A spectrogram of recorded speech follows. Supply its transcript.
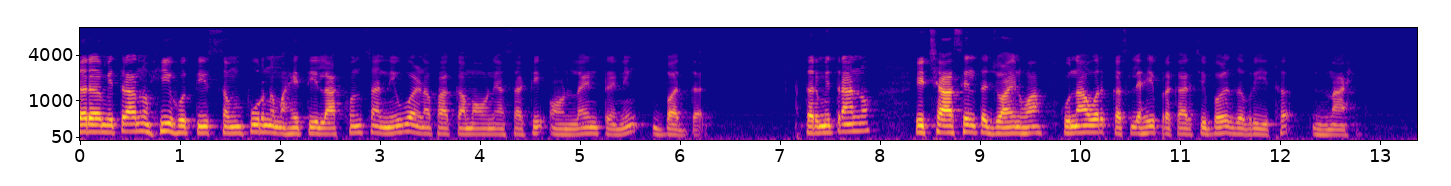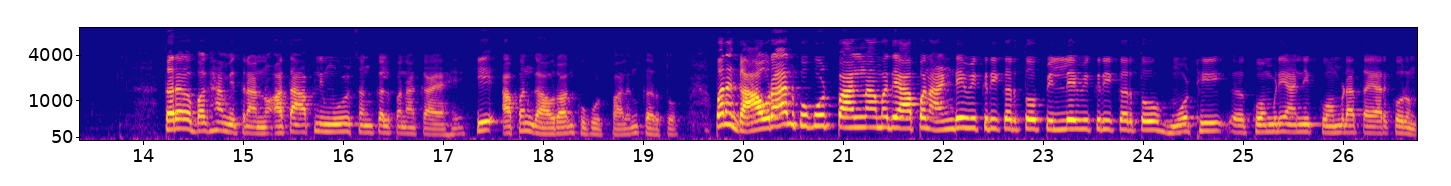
तर मित्रांनो ही होती संपूर्ण माहिती. लाखोंचा निव्वळ नफा कमावण्यासाठी ऑनलाईन ट्रेनिंगबद्दल तर मित्रांनो इच्छा असेल तर जॉईन व्हा. कुणावर कसल्याही प्रकारची बळजबरी इथं नाही. तर बघा मित्रांनो आता आपली मूळ संकल्पना काय आहे? की आपण गावरान कुक्कुटपालन करतो. पण गावरान कुक्कुटपालनामध्ये आपण अंडे विक्री करतो पिल्ले विक्री करतो मोठी कोंबडी आणि कोंबडा तयार करून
